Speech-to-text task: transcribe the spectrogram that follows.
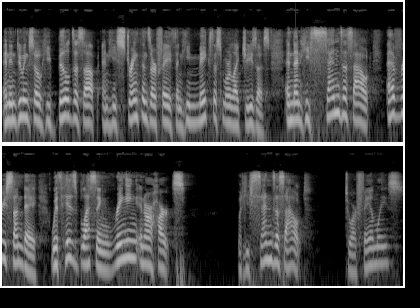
And in doing so, he builds us up and he strengthens our faith and he makes us more like Jesus. And then he sends us out every Sunday with his blessing ringing in our hearts. But he sends us out to our families,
